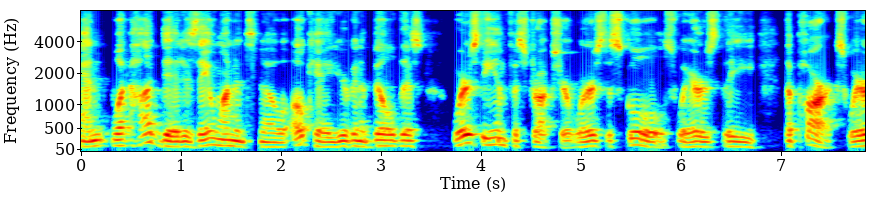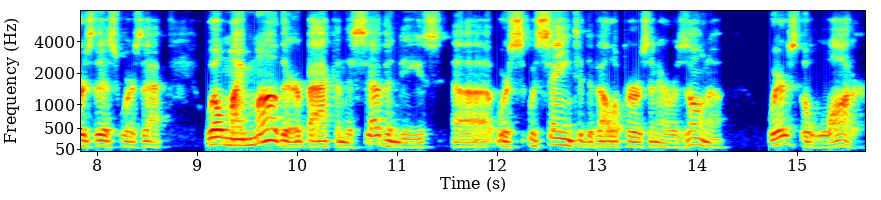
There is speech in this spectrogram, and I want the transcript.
and what HUD did is they wanted to know, okay, you're going to build this. Where's the infrastructure? Where's the schools? Where's the the parks? Where's this? Where's that? Well, my mother back in the 70s uh, was, was saying to developers in Arizona, where's the water?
